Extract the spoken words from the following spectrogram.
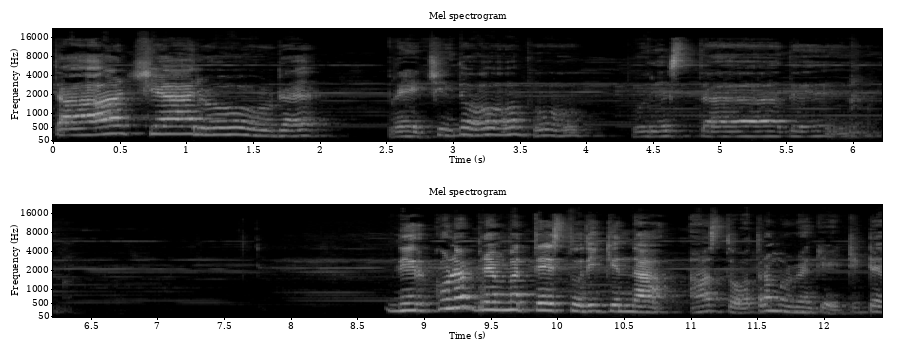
താക്ഷ്യാരൂഢ പ്രേക്ഷിതോ ഭൂ പുരസ്താത്. നിർഗുണ ബ്രഹ്മത്തെ സ്തുതിക്കുന്ന ആ സ്തോത്രം മുഴുവൻ കേട്ടിട്ട്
